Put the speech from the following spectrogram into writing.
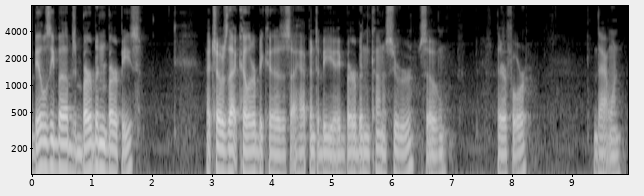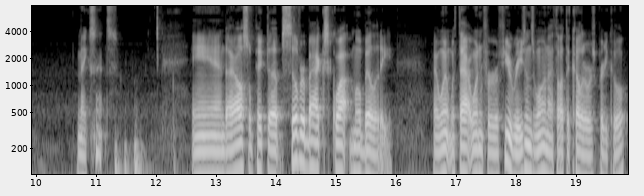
Billsy Bubs Bourbon Burpees. I chose that color because I happen to be a bourbon connoisseur, so therefore that one makes sense. And I also picked up Silverback Squat Mobility. I went with that one for a few reasons. One, I thought the color was pretty cool.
